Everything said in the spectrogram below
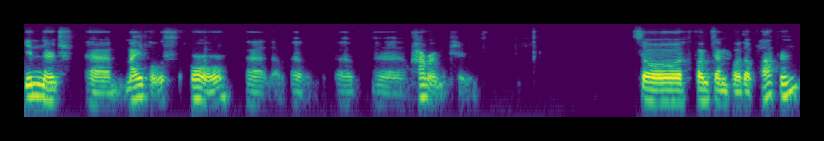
inert uh, metals or carbon materials. So, for example, the platinum,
